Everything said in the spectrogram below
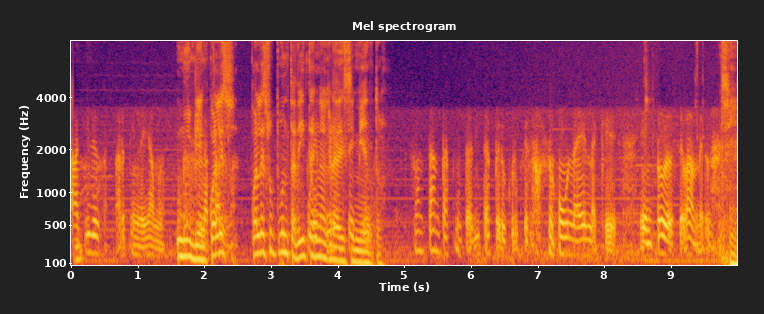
Aquí de San Martín le llaman. Muy bien. ¿Cuál es, cuál es su puntadita Pues en fíjese agradecimiento? Son tantas puntaditas, pero creo que solo una es la que en todas se van, ¿verdad? Sí.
